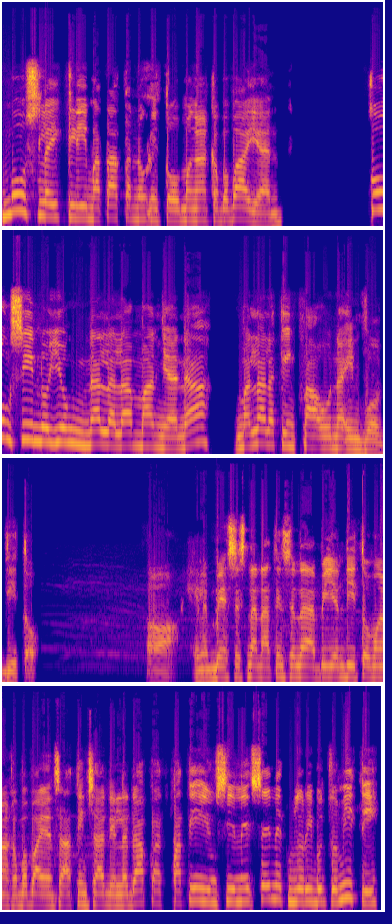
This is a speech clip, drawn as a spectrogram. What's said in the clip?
most likely matatanong ito mga kababayan kung sino yung nalalaman niya na malalaking tao na involved dito. Oh, ilang beses na natin sinabi yan dito mga kababayan sa ating channel na dapat pati yung Senate, Senate Blue Ribbon Committee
